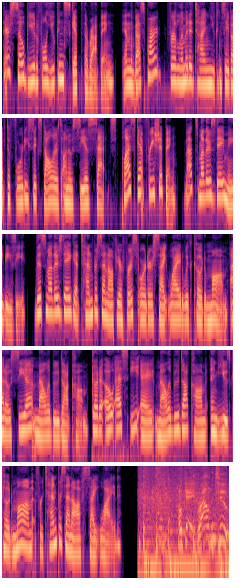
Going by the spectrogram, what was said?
They're so beautiful you can skip the wrapping. And the best part? For a limited time, you can save up to $46 on Osea's sets. Plus, get free shipping. That's Mother's Day made easy. This Mother's Day, get 10% off your first order site wide with code MOM at OseaMalibu.com. Go to OSEA Malibu.com and use code MOM for 10% off site wide. Okay, round two.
